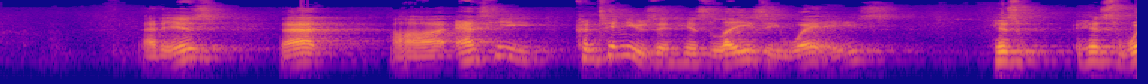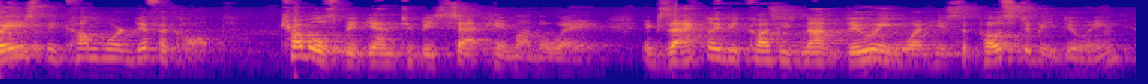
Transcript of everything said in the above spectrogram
That is, that uh, as he continues in his lazy ways, his, his ways become more difficult. Troubles begin to beset him on the way. Exactly because he's not doing what he's supposed to be doing,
